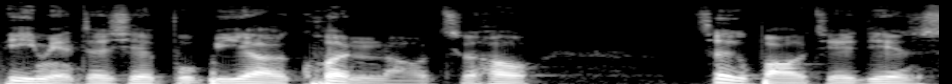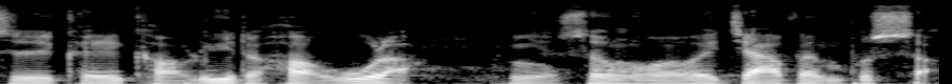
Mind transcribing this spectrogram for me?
避免这些不必要的困扰之后，这个保洁店是可以考虑的好物了，你的生活会加分不少。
